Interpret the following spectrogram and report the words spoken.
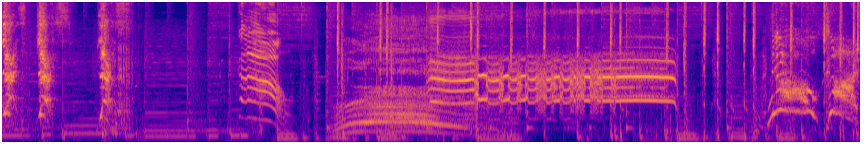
Yes! Yes! Yes! Go! No! God!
